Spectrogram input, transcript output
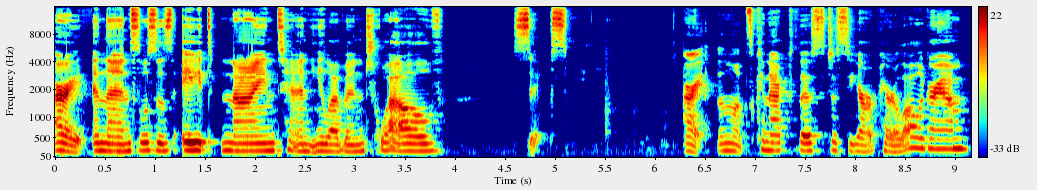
All right, and then so this is 8, 9, 10, 11, 12, 6. All right, then let's connect this to see our parallelogram.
